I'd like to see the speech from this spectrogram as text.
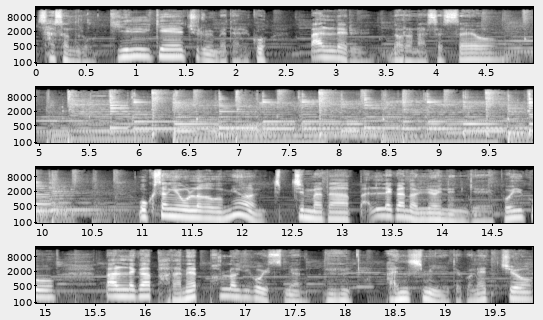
사선으로 길게 줄을 매달고 빨래를 널어놨었어요. 옥상에 올라가 보면 집집마다 빨래가 널려 있는 게 보이고 빨래가 바람에 펄럭이고 있으면 음, 안심이 되곤 했죠.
